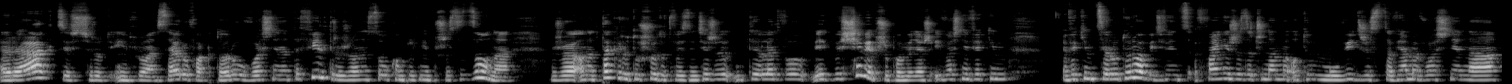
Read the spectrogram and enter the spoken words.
reakcje wśród influencerów, aktorów właśnie na te filtry, że one są kompletnie przesadzone, że one tak retuszują to twoje zdjęcie, że ty ledwo jakby siebie przypominasz i właśnie w jakim, w jakim celu to robić, więc fajnie, że zaczynamy o tym mówić, że stawiamy właśnie na,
